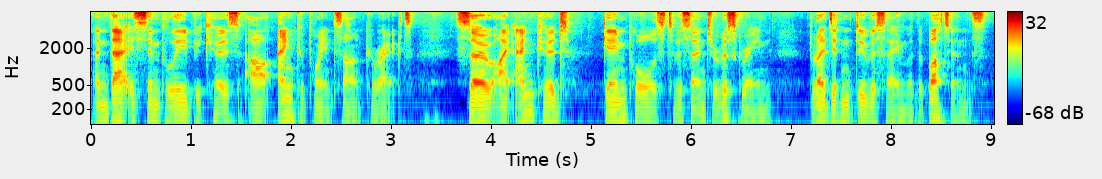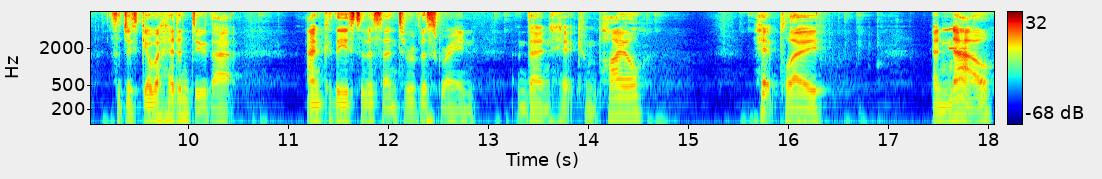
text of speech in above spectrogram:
and that is simply because our anchor points aren't correct. So I anchored game pause to the center of the screen, but I didn't do the same with the buttons. So just go ahead and do that, anchor these to the center of the screen, and then hit compile, hit play, and now,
